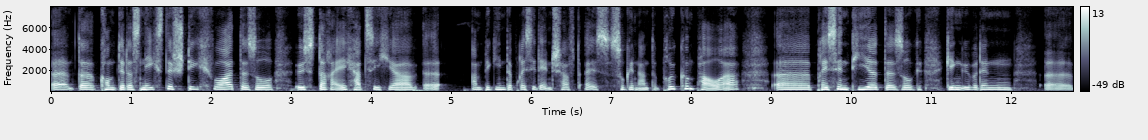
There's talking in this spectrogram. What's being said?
äh, da kommt ja das nächste Stichwort. Also Österreich hat sich ja äh, am Beginn der Präsidentschaft als sogenannter Brückenpower äh, präsentiert, also gegenüber den äh,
